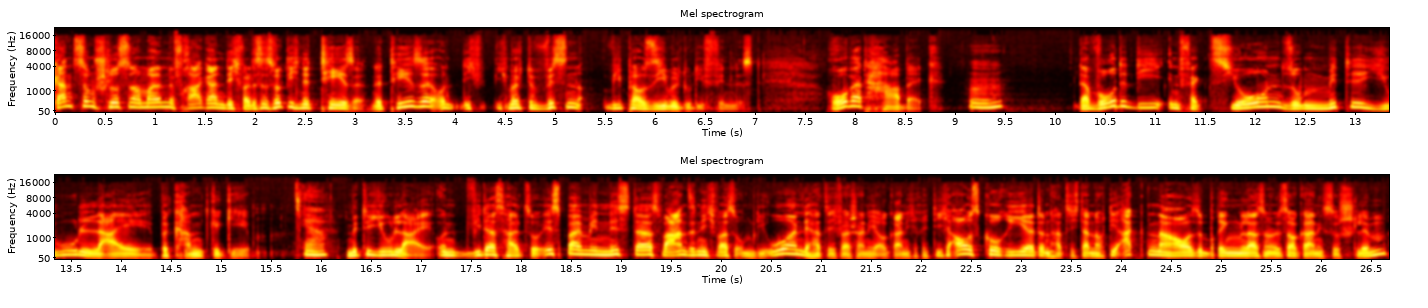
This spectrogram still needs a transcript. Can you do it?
Ganz zum Schluss nochmal eine Frage an dich, weil das ist wirklich eine These. Eine These und ich, ich möchte wissen, wie plausibel du die findest. Robert Habeck mhm. Da wurde die Infektion so Mitte Juli bekannt gegeben. Ja. Mitte Juli. Und wie das halt so ist bei Ministers, wahnsinnig was um die Ohren. Der hat sich wahrscheinlich auch gar nicht richtig auskuriert und hat sich dann noch die Akten nach Hause bringen lassen und ist auch gar nicht so schlimm.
